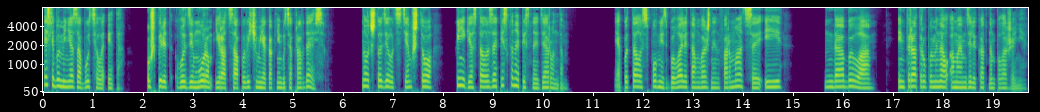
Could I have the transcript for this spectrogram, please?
Если бы меня заботило это, уж перед Владимиром Яроцаповичем я как-нибудь оправдаюсь. Но вот что делать с тем, что в книге осталась записка, написанная Диарондом? Я пыталась вспомнить, была ли там важная информация, и... Да, была. Император упоминал о моем деликатном положении.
